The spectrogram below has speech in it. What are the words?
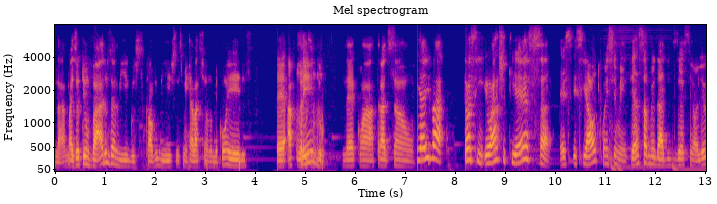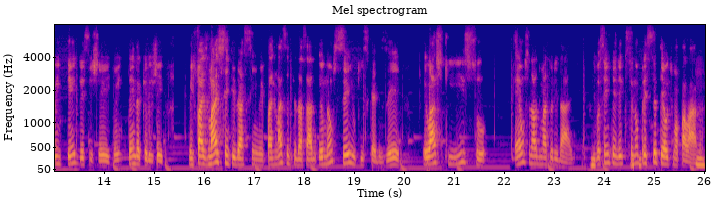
Né? Mas eu tenho vários amigos calvinistas, me relaciono bem com eles, é, aprendo uhum. né, com a tradição. E aí vai. Então, assim, eu acho que essa, esse autoconhecimento e essa humildade de dizer assim: olha, eu entendo desse jeito, eu entendo daquele jeito, me faz mais sentido assim, me faz mais sentido assado, eu não sei o que isso quer dizer, eu acho que isso é um sinal de maturidade. De você entender que você não precisa ter a última palavra. Hum.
